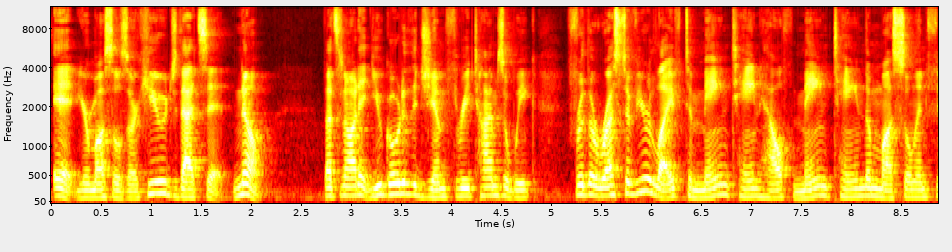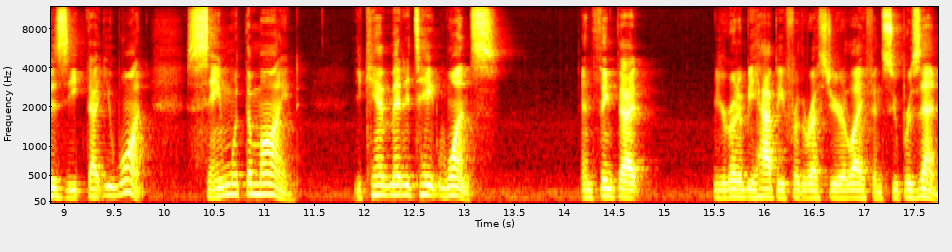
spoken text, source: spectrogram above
it. Your muscles are huge, that's it. No, that's not it. You go to the gym three times a week for the rest of your life to maintain health, maintain the muscle and physique that you want. Same with the mind. You can't meditate once and think that you're going to be happy for the rest of your life and super zen.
